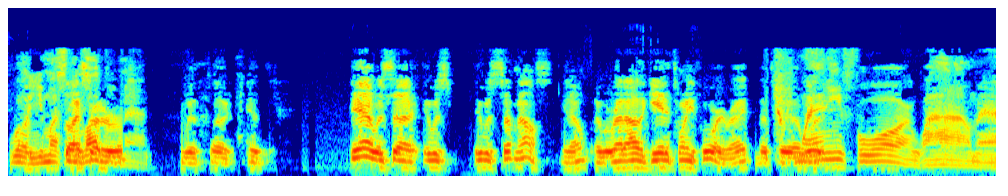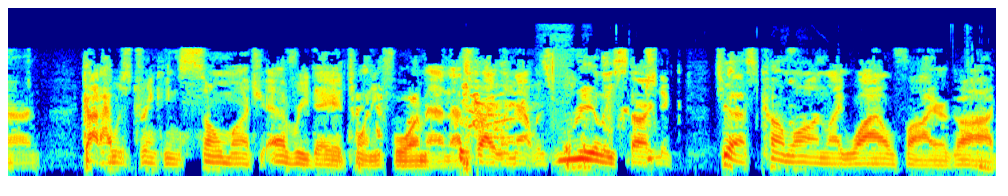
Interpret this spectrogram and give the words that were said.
Well, you must so have loved her, man. With uh, kids. Yeah, it was uh, it was it was something else. You know, we were right out of the gate at 24, right? That's 24. Wow, man. God, I was drinking so much every day at 24, man. That's right when that was really starting to just come on like wildfire. God.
